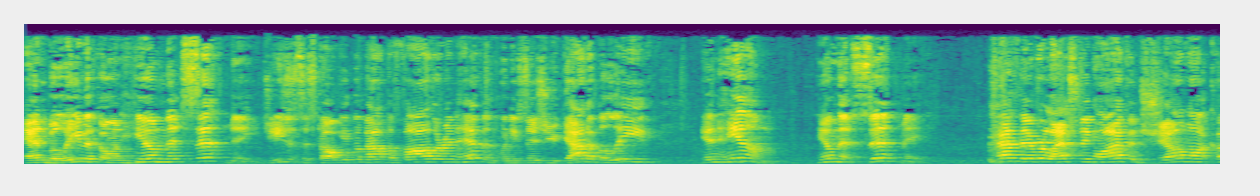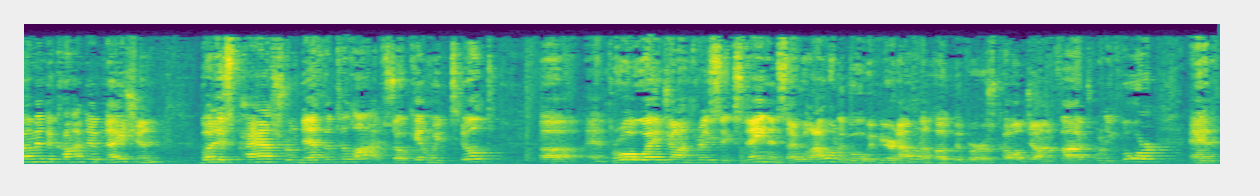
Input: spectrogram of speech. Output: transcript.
and believeth on him that sent me. Jesus is talking about the Father in heaven when he says you got to believe in him, him that sent me. Hath everlasting life and shall not come into condemnation, but is passed from death into life. So can we tilt uh, and throw away John 3.16 and say, well, I want to go over here and I want to hug the verse called John 5.24 and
